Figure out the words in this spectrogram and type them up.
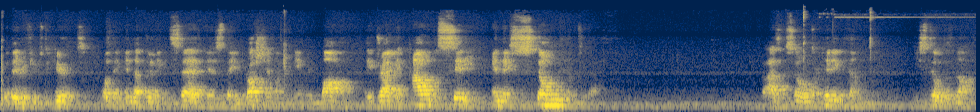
But they refuse to hear it. What they end up doing instead is they rush him like an angry mob. They drag him out of the city and they stone him to death. But as the stones are hitting him, he still does not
